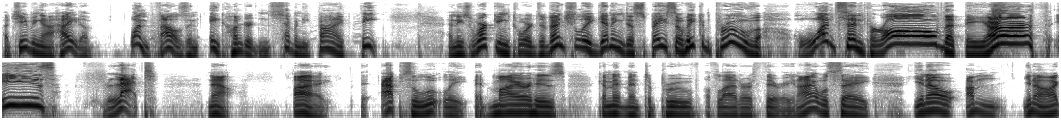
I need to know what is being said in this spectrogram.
achieving a height of 1,875 feet and he's working towards eventually getting to space so he can prove once and for all that the Earth is flat. Now, I absolutely admire his commitment to prove a flat Earth theory, and I will say, you know, I'm, you know, I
